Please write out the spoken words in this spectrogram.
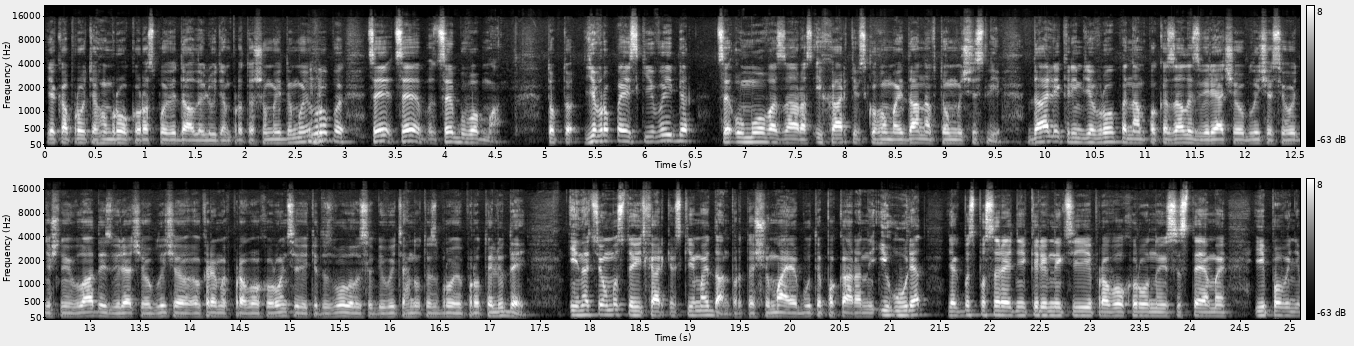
яка протягом року розповідали людям про те, що ми йдемо в Європу, це, це, це був обман. Тобто європейський вибір це умова зараз і харківського майдана, в тому числі. Далі, крім Європи, нам показали звіряче обличчя сьогоднішньої влади, і звіряче обличчя окремих правоохоронців, які дозволили собі витягнути зброю проти людей. І на цьому стоїть харківський майдан про те, що має бути покараний і уряд, як безпосередній керівник цієї правоохоронної системи, і повинні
